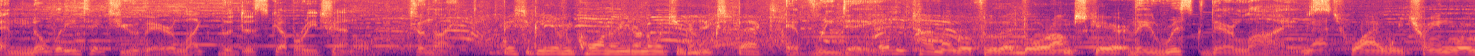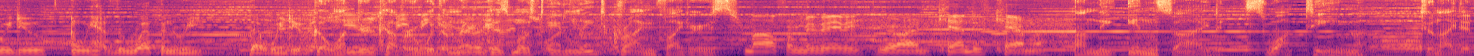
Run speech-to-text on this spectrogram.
and nobody takes you there like the Discovery Channel. Tonight, Basically, every corner, you don't know what you're going to expect. every day, Every time I go through that door, I'm scared. they risk their And lives. that's why we train the way we do, and we have the weaponry that we do. Go undercover with America's most elite crime fighters. Smile for me, baby. You're on candid camera. On the inside, SWAT Team. Tonight at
